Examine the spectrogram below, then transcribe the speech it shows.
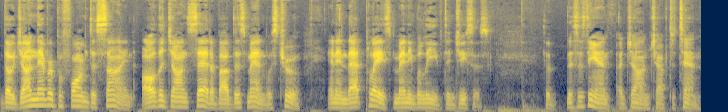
Though John never performed a sign, all that John said about this man was true, and in that place many believed in Jesus. So this is the end of John chapter 10.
